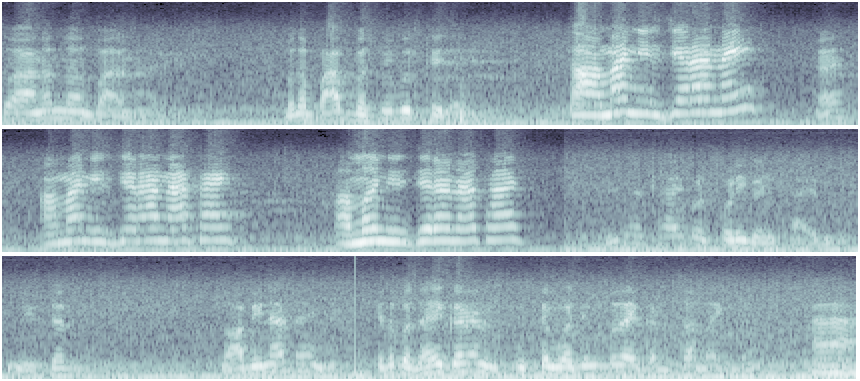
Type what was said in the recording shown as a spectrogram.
તો આનંદ ન પારનાર બધા પાપ ભસ્મીભૂત થઈ જાય. તો આમાં નિર્જરા નહીં? હે? આમાં નિર્જરા ના થાય? આમાં નિર્જરા ના થાય? નિર્જર થાય પણ થોડી ઘણી થાય. નિર્જર લાંબી ના થાય ને? એ તો બધાય કરે ને. પુસ્તક વાંચીને બધાય કરે સામાયિક ને. હા.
